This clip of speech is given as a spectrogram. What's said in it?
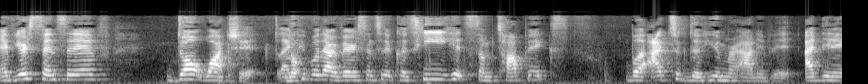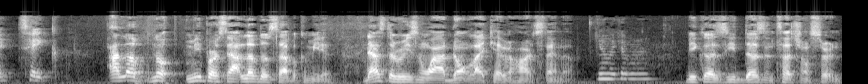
If you're sensitive, don't watch it. Like No. people that are very sensitive, because he hits some topics, but I took the humor out of it. I didn't take. I love no me personally. I love those type of comedians. That's the reason why I don't like Kevin Hart stand up You know, like everyone. because he doesn't touch on certain.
